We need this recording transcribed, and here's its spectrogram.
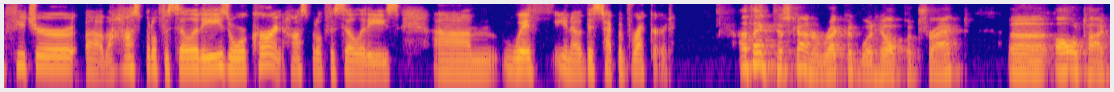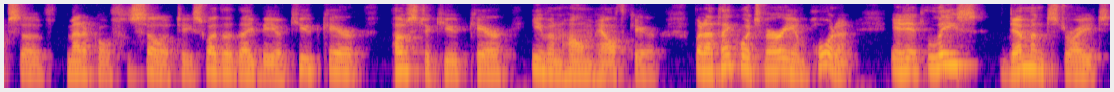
future um, hospital facilities or current hospital facilities um, with, you know, this type of record? I think this kind of record would help attract uh, all types of medical facilities, whether they be acute care, post acute care, even home health care. But I think what's very important it at least demonstrates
